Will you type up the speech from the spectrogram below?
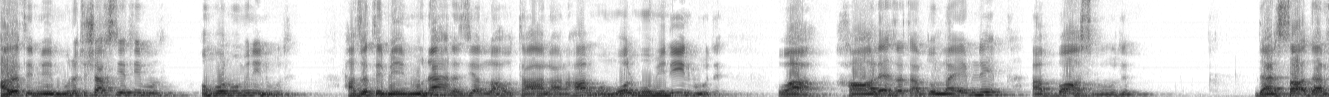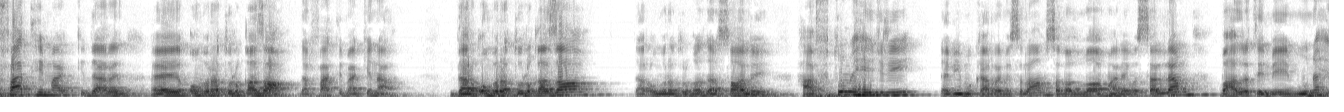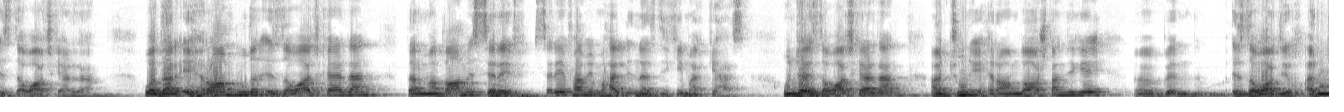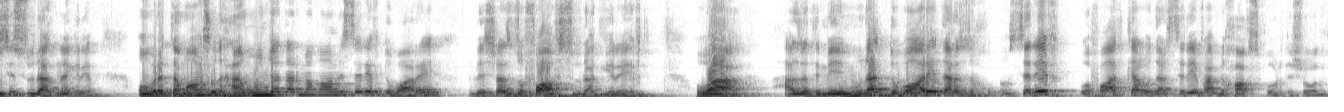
حضرت میمونه چه شخصیتی بود؟ ام المؤمنین بود. حضرت میمونه رضی الله تعالی عنها ام المؤمنین بود و خاله حضرت عبدالله ابن عباس بود. در در فتح مکه در عمرت القضا در فتح مکه نه. در عمرت القضا در عمرت القضا در سال هفتم هجری نبی مکرم اسلام صلی الله علیه و سلم با حضرت میمونه ازدواج کردند. و در احرام بودن ازدواج کردن در مقام سریف. سریف همین محل نزدیکی مکه هست. اونجا ازدواج کردن. چون احرام داشتن دیگه ازدواج عروسی صورت نگرفت. عمر تمام شد. همونجا در مقام سریف دوباره بشر زفاف صورت گرفت. و حضرت میمونه دوباره در سریف وفات کرد و در سریف هم به خاک سپرده شد.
